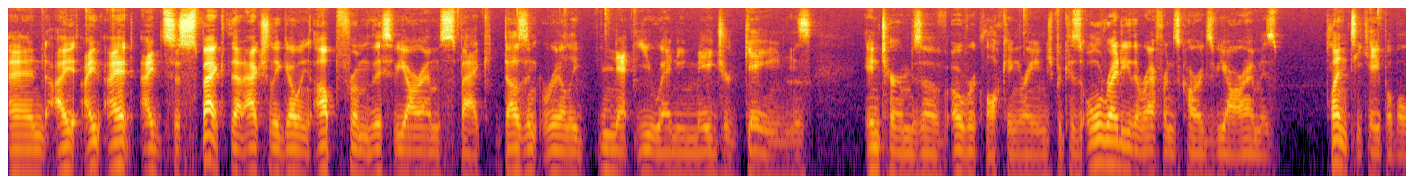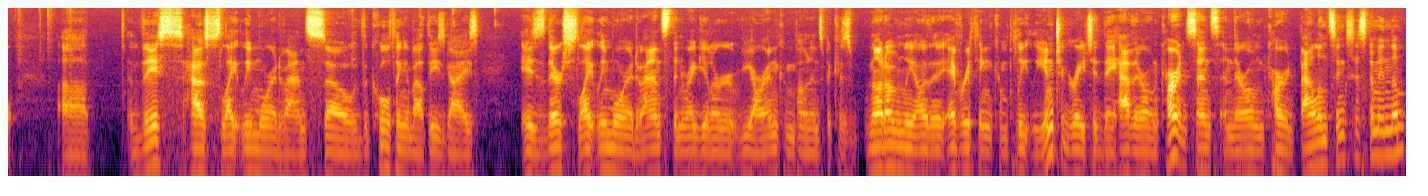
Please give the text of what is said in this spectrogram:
And I, I, I, I suspect that actually going up from this VRM spec doesn't really net you any major gains in terms of overclocking range because already the reference card's VRM is plenty capable. Uh, this has slightly more advanced, so the cool thing about these guys is they're slightly more advanced than regular VRM components because not only are they everything completely integrated, they have their own current sense and their own current balancing system in them.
